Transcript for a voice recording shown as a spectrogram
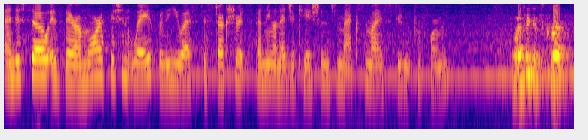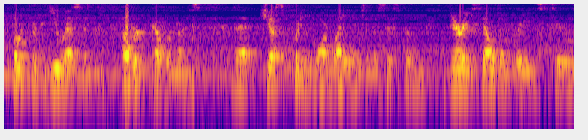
And if so, is there a more efficient way for the U.S. to structure its spending on education to maximize student performance? Well, I think it's correct both for the U.S. and other governments that just putting more money into the system very seldom leads to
